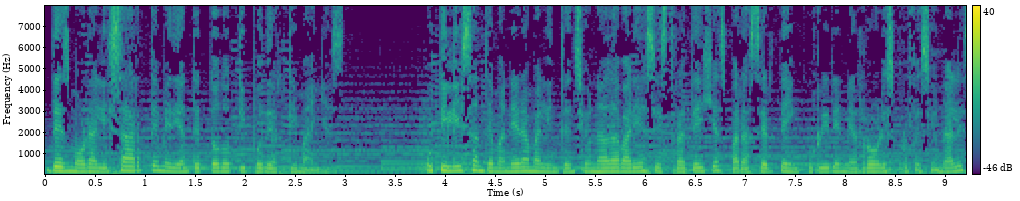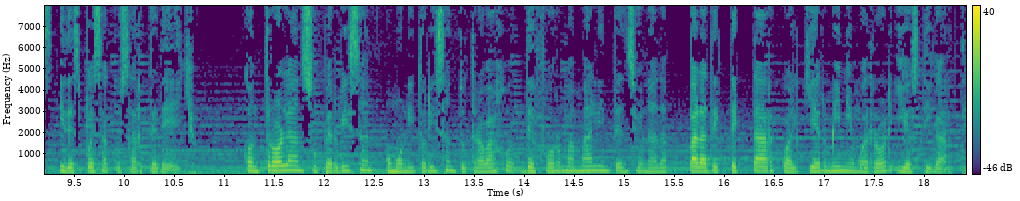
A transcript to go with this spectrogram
desmoralizarte mediante todo tipo de artimañas. Utilizan de manera malintencionada varias estrategias para hacerte incurrir en errores profesionales y después acusarte de ello. Controlan, supervisan o monitorizan tu trabajo de forma malintencionada para detectar cualquier mínimo error y hostigarte.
